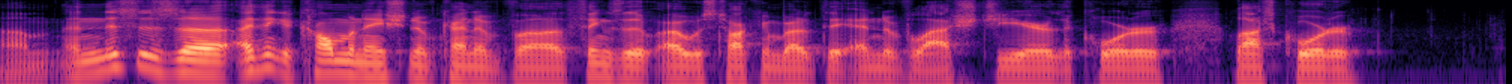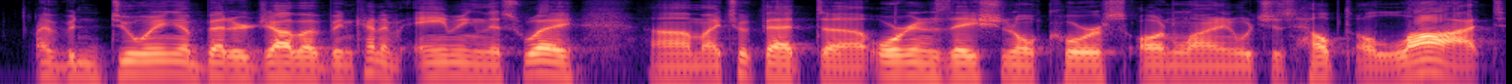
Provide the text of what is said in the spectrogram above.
Um, and this is, uh, I think, a culmination of kind of uh, things that I was talking about at the end of last year, the quarter, last quarter. I've been doing a better job. I've been kind of aiming this way. Um, I took that uh, organizational course online, which has helped a lot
